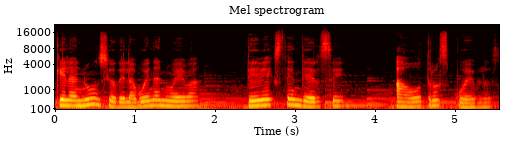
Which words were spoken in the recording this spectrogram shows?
que el anuncio de la buena nueva debe extenderse a otros pueblos.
